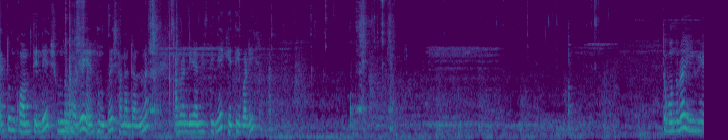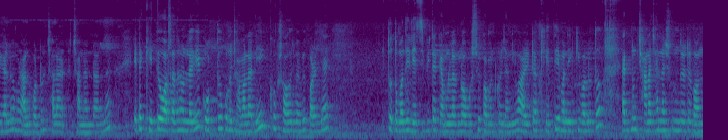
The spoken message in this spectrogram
একদম কম তেলে সুন্দরভাবে এরকম করে ছানার ডালনা আমরা নিরামিষ দিনে খেতে পারি। তো বন্ধুরা, এই হয়ে গেল আমার আলু পটল ছালা ছানার রান্না। এটা খেতেও অসাধারণ লাগে, করতেও কোনো ঝামেলা নেই, খুব সহজভাবে করা যায়। তো তোমাদের রেসিপিটা কেমন লাগল অবশ্যই কমেন্ট করে জানিও। আর এটা খেতে মানে কি বলো তো একদম ছানা ছানা সুন্দর একটা গন্ধ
